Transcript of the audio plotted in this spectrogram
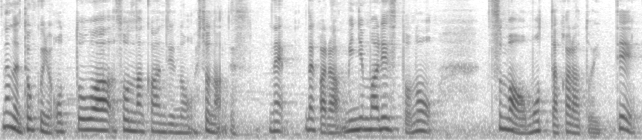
なので特に夫はそんな感じの人なんです。ね、だからミニマリストの妻を持ったからといって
